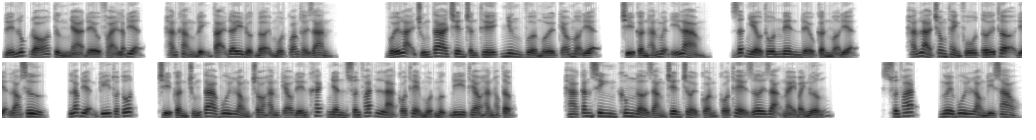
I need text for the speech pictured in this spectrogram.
đến lúc đó từng nhà đều phải lắp điện, hắn khẳng định tại đây được đợi một quãng thời gian. Với lại chúng ta trên trấn thế nhưng vừa mới kéo mở điện, chỉ cần hắn nguyện ý làm, rất nhiều thôn nên đều cần mở điện. Hắn là trong thành phố tới thợ điện lao sư lắp điện kỹ thuật tốt, chỉ cần chúng ta vui lòng cho hắn kéo đến khách nhân xuân phát là có thể một mực đi theo hắn học tập. Hà căn sinh không ngờ rằng trên trời còn có thể rơi dạng này bánh nướng. Xuân phát, ngươi vui lòng đi sao?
